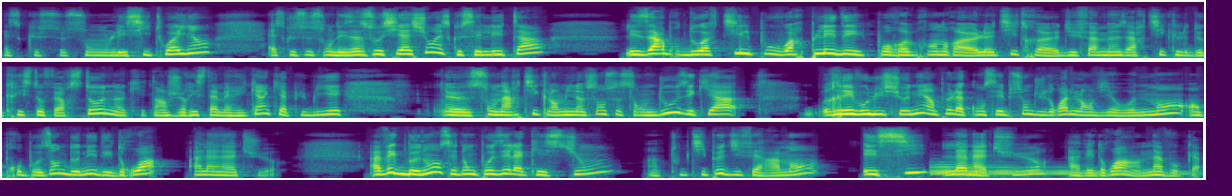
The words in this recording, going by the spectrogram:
Est-ce que ce sont les citoyens? Est-ce que ce sont des associations? Est-ce que c'est l'État? Les arbres doivent-ils pouvoir plaider? Pour reprendre euh, le titre euh, du fameux article de Christopher Stone, qui est un juriste américain qui a publié son article en 1972 et qui a révolutionné un peu la conception du droit de l'environnement en proposant de donner des droits à la nature. Avec Benoît, on s'est donc posé la question, un tout petit peu différemment, et si la nature avait droit à un avocat?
